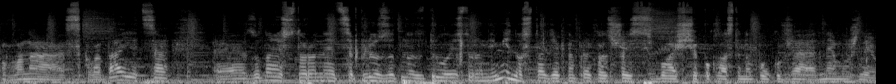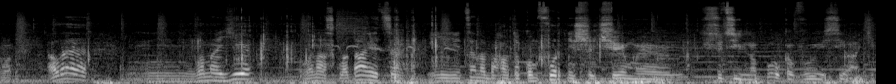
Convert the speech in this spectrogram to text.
вона складається. Е, з одної сторони це плюс, з другої сторони мінус, так як, наприклад, щось важче покласти на полку вже неможливо. Але вона є, вона складається і це набагато комфортніше, чим е, суцільна полка в Сіаті.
